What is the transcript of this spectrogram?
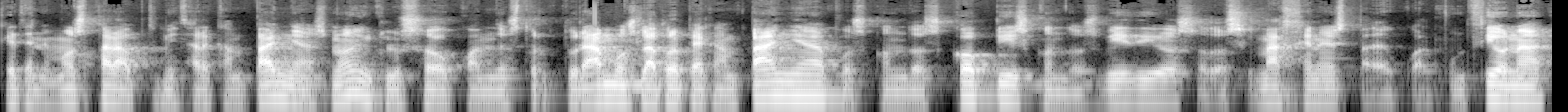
que tenemos para optimizar campañas, ¿no? Incluso cuando estructuramos la propia campaña, pues con dos copies, con dos vídeos o dos imágenes para el cual funciona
